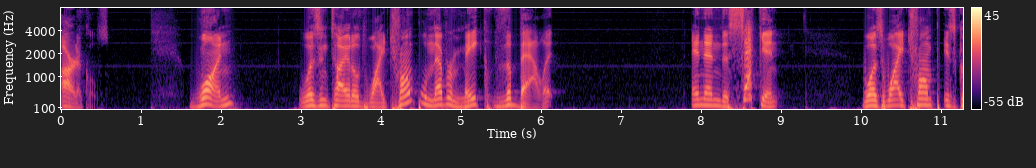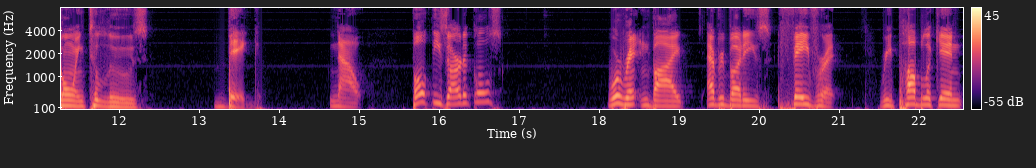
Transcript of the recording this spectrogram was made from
articles. One was entitled Why Trump Will Never Make the Ballot. And then the second was why Trump is going to lose big. Now, both these articles were written by everybody's favorite Republican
